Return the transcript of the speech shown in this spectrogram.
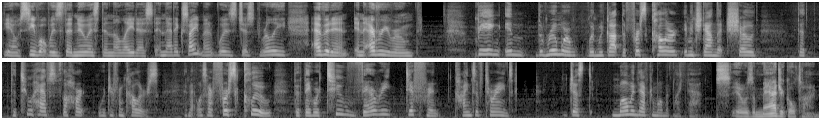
you know see what was the newest and the latest, and that excitement was just really evident in every room being in the room where when we got the first color image down that showed that the two halves of the heart were different colors. And that was our first clue that they were two very different kinds of terrains, just moment after moment like that. It was a magical time.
